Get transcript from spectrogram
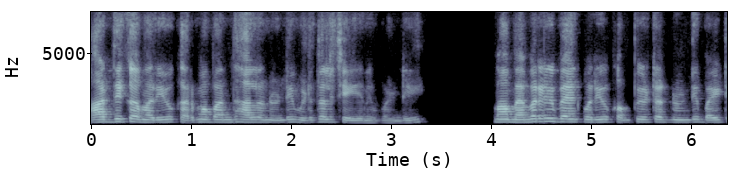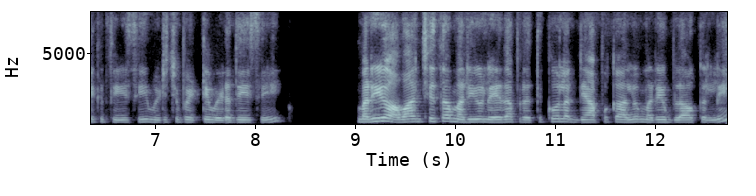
ఆర్థిక మరియు కర్మబంధాల నుండి విడుదల చేయనివ్వండి. మా మెమరీ బ్యాంక్ మరియు కంప్యూటర్ నుండి బయటికి తీసి విడిచిపెట్టి విడదీసి మరియు అవాంఛిత మరియు లేదా ప్రతికూల జ్ఞాపకాలు మరియు బ్లాకుల్ని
